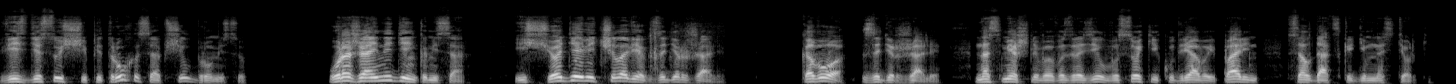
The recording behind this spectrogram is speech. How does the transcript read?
Вездесущий Петруха сообщил Брумису. — Урожайный день, комиссар. Еще девять человек задержали. — Кого задержали? — насмешливо возразил высокий кудрявый парень в солдатской гимнастерке.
